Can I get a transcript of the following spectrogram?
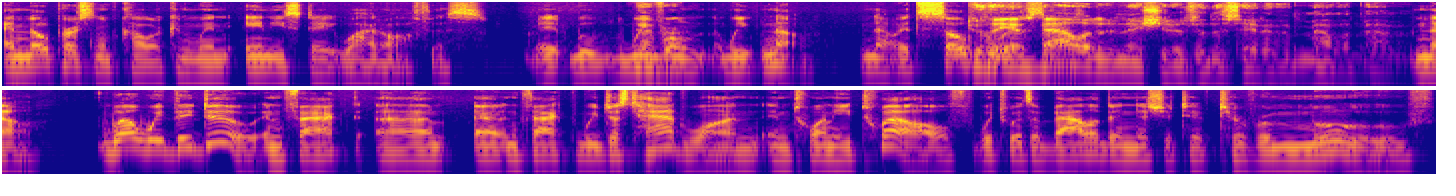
And no person of color can win any statewide office. It, we we won't, we, no, no, it's so Do they have ballot initiatives in the state of Alabama? No. Well, we, they do. In fact, um, uh, in fact, we just had one in 2012, which was a ballot initiative to remove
